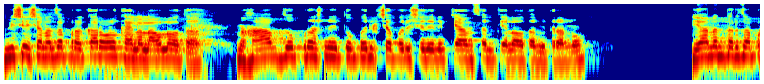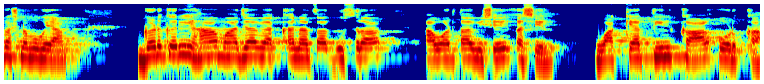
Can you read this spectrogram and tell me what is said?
विशेषणाचा प्रकार ओळखायला लावला होता. पण हा जो प्रश्न आहे तो परीक्षा परिषदेने कॅन्सल केला होता मित्रांनो. यानंतरचा प्रश्न बघूया. गडकरी हा माझ्या व्याख्यानाचा दुसरा आवडता विषय असेल. वाक्यातील काळ ओळखा.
